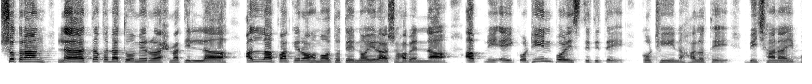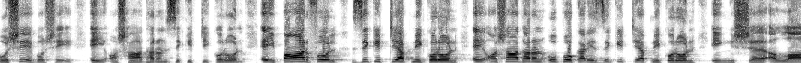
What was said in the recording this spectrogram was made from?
সুতরাং, লা তাকনাতু মির রাহমাতিল্লাহ, আল্লাহ পাকে রহমত হতে নৈরাশ হবেন না। আপনি এই কঠিন পরিস্থিতিতে কঠিন হালতে বিছানায় বসে বসে এই অসাধারণ জিকিরটি করুন। এই পাওয়ারফুল জিকিরটি আপনি করুন। এই অসাধারণ উপকারী জিকিরটি আপনি করুন। ইনশা আল্লাহ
